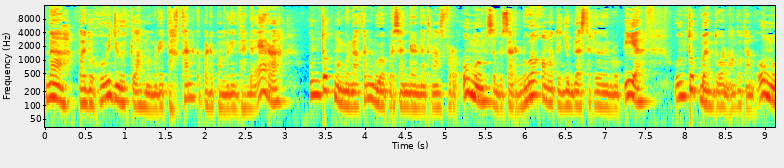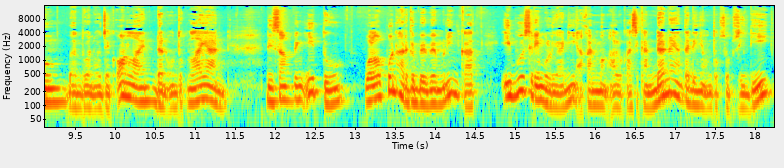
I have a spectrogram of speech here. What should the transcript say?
Nah, Pak Jokowi juga telah memerintahkan kepada pemerintah daerah untuk menggunakan 2% dana transfer umum sebesar 2,17 triliun rupiah untuk bantuan angkutan umum, bantuan ojek online, dan untuk nelayan. Di samping itu, walaupun harga BBM meningkat, Ibu Sri Mulyani akan mengalokasikan dana yang tadinya untuk subsidi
